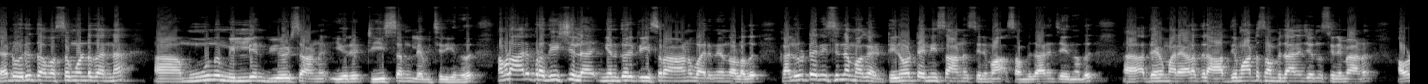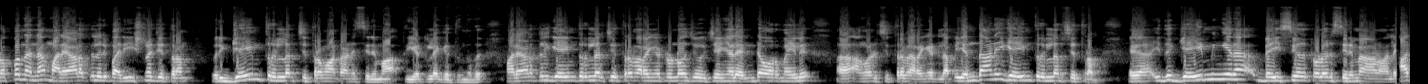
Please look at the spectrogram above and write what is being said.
ഏതാണ്ട് ഒരു ദിവസം കൊണ്ട് തന്നെ മൂന്ന് മില്യൺ വ്യൂവേഴ്സ് ആണ് ഈ ഒരു ടീസറിന് ലഭിച്ചിരിക്കുന്നത്. നമ്മൾ ആരും പ്രതീക്ഷിച്ചില്ല ഇങ്ങനത്തെ ഒരു ടീസർ ആണ് വരുന്നത് എന്നുള്ളത് കലൂർ ടെന്നീസിന്റെ മകൻ ടിനോ ടെന്നീസ് ആണ് സിനിമ സംവിധാനം ചെയ്യുന്നത്. അദ്ദേഹം മലയാളത്തിൽ ആദ്യമായിട്ട് സംവിധാനം ചെയ്യുന്ന സിനിമയാണ്. അതോടൊപ്പം തന്നെ മലയാളത്തിൽ ഒരു പരീക്ഷണ ചിത്രം ഒരു ഗെയിം ത്രില്ലർ ചിത്രമായിട്ടാണ് സിനിമ തിയേറ്ററിലേക്ക് എത്തുന്നത്. മലയാളത്തിൽ ഗെയിം ത്രില്ലർ ചിത്രം ഇറങ്ങിയിട്ടുണ്ടോ എന്ന് ചോദിച്ചു കഴിഞ്ഞാൽ എന്റെ ഓർമ്മയിൽ അങ്ങനെ ഒരു ചിത്രം ഇറങ്ങിയിട്ടില്ല. അപ്പൊ എന്താണ് ഈ ഗെയിം ത്രില്ലർ ചിത്രം? ഇത് ഗെയിമിങ്ങിനെ ബേസ് ചെയ്തിട്ടുള്ള ഒരു സിനിമ ആണോ അല്ലെങ്കിൽ ആ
